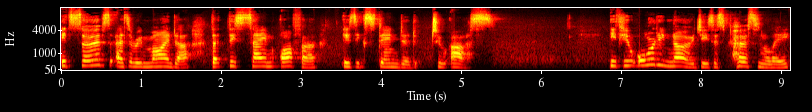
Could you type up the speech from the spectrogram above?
it serves as a reminder that this same offer is extended to us. If you already know Jesus personally,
